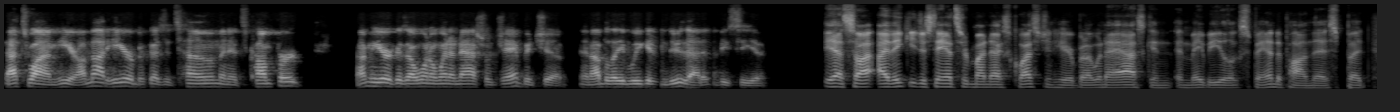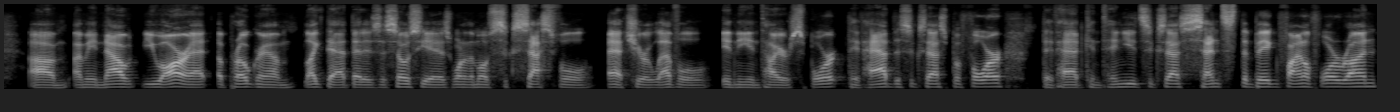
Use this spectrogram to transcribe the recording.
That's why I'm here. I'm not here because it's home and it's comfort. I'm here because I want to win a national championship, and I believe we can do that at VCU. Yeah, so I, I, think you just answered my next question here, but I want to ask, and, and maybe you'll expand upon this. But um, I mean, now you are at a program like that that is associated as one of the most successful at your level in the entire sport. They've had the success before, they've had continued success since the big Final Four run.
